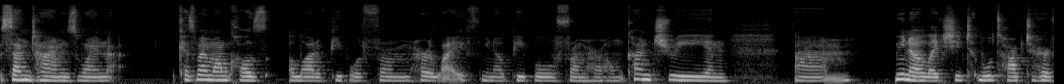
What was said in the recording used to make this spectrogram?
sometimes when because my mom calls a lot of people from her life you know people from her home country and um you know like she t- will talk to her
